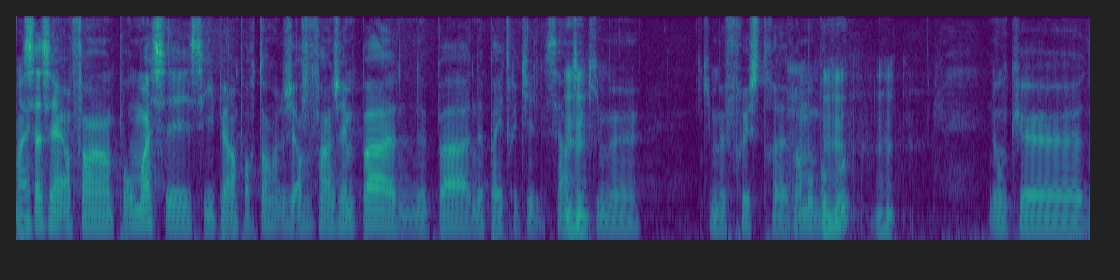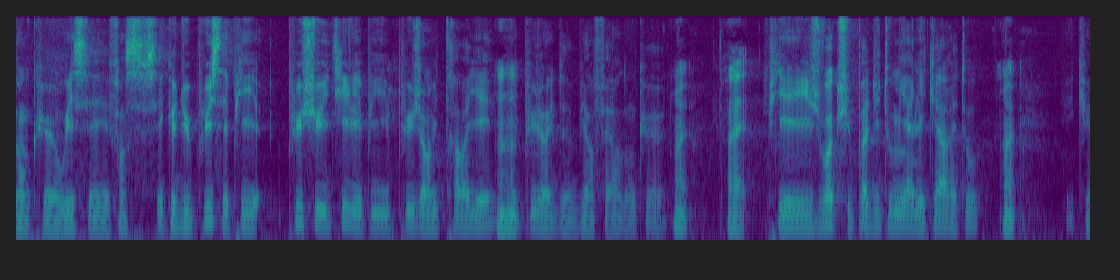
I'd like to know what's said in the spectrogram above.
Ouais. Ça c'est, enfin, pour moi c'est, c'est hyper important. J'ai- Enfin, j'aime pas ne pas ne pas être utile. C'est un Mhm. truc qui me qui me frustre euh, vraiment Mhm. beaucoup. Mhm. Donc, euh, donc euh, oui, c'est, enfin, c'est que du plus. Et puis, plus je suis utile, et puis plus j'ai envie de travailler, et plus j'ai envie de bien faire. Donc, euh, Ouais. puis je vois que je suis pas du tout mis à l'écart et tout. Ouais. Et que,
